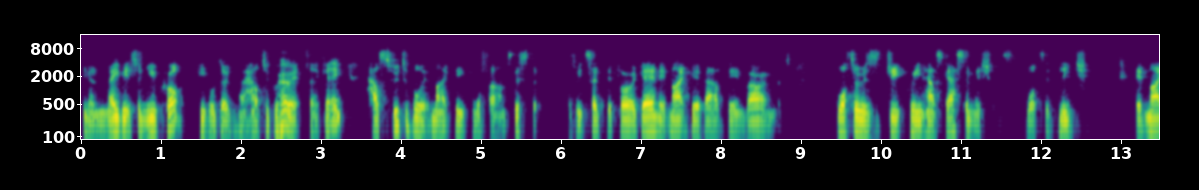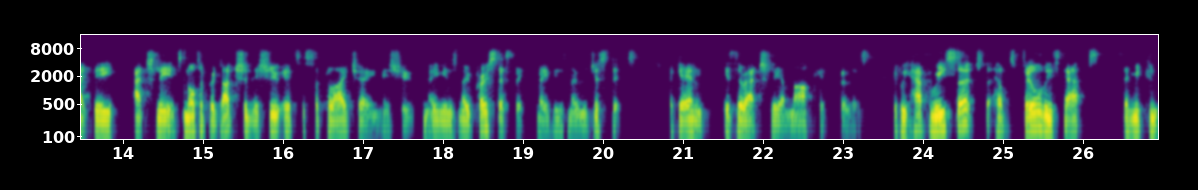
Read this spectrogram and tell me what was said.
You know, maybe it's a new crop. People don't know how to grow it. Okay, how suitable it might be for the farm system. As we said before, again, it might be about the environment. What are its greenhouse gas emissions? What's it leaching? It might be actually it's not a production issue, it's a supply chain issue. Maybe there's no processing, maybe there's no logistics. Again, is there actually a market for this? If we have research that helps fill these gaps, then we can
